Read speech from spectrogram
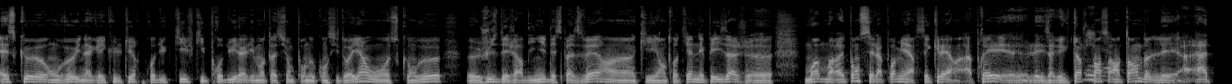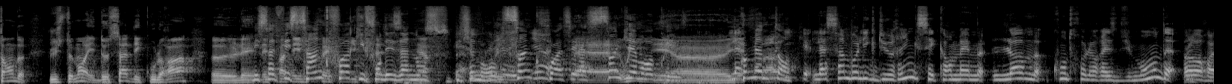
est-ce qu'on veut une agriculture productive qui produit l'alimentation pour nos concitoyens, ou est-ce qu'on veut euh, juste des jardiniers d'espaces verts euh, qui entretiennent les paysages? Moi, ma réponse, c'est la première, c'est clair. Après, les agriculteurs, je pense, entendent les, attendent justement, et de ça découlera les Mais ça fait cinq fois qu'ils font des annonces. Cinq fois, c'est la cinquième reprise. La Combien de temps La symbolique du ring, c'est quand même l'homme contre le reste du monde. Or,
